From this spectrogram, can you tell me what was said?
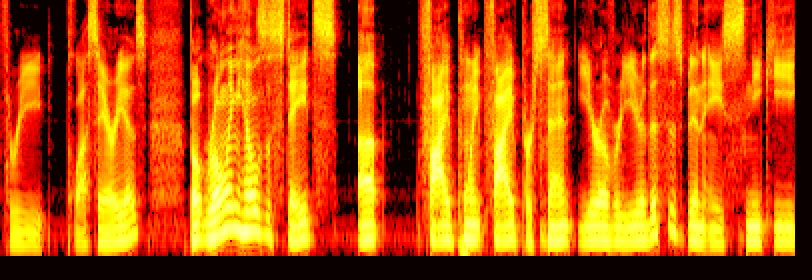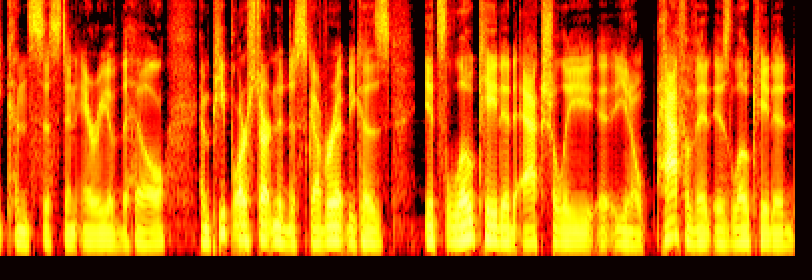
three plus areas. But Rolling Hills Estates up 5.5% year over year. This has been a sneaky, consistent area of the hill, and people are starting to discover it because it's located actually, eh, you know, half of it is located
